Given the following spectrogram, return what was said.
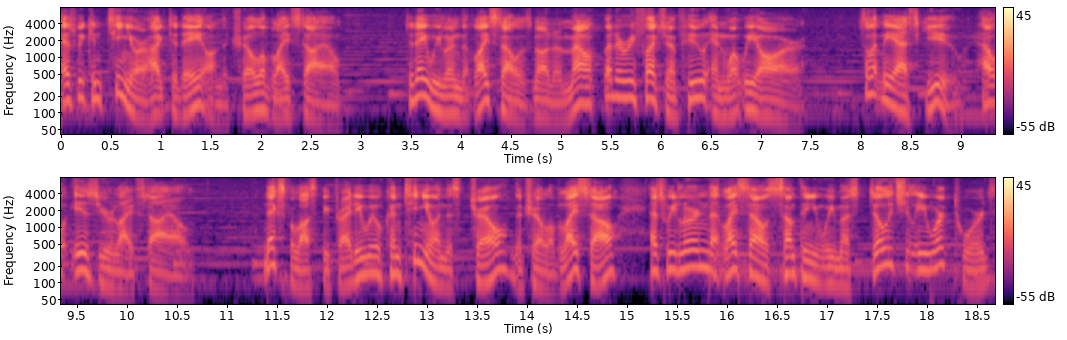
as we continue our hike today on the Trail of Lifestyle. Today we learned that lifestyle is not an amount, but a reflection of who and what we are. So let me ask you, how is your lifestyle? Next Philosophy Friday, we will continue on this trail, the trail of lifestyle, as we learn that lifestyle is something we must diligently work towards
